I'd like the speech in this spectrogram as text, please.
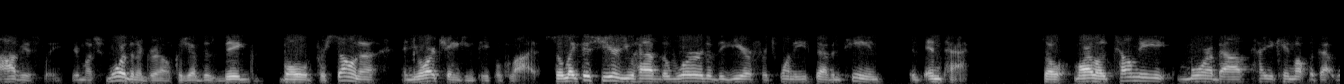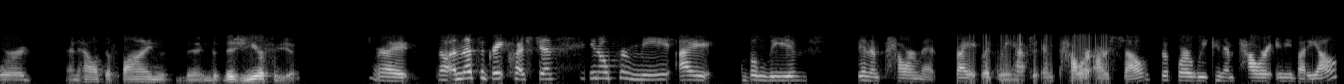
obviously you're much more than a girl because you have this big bold persona and you are changing people's lives. So like this year you have the word of the year for 2017 is impact. So marlo tell me more about how you came up with that word and how it defines the, this year for you. Right. No and that's a great question. You know for me i believe in empowerment right? Like we have to empower ourselves before we can empower anybody else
